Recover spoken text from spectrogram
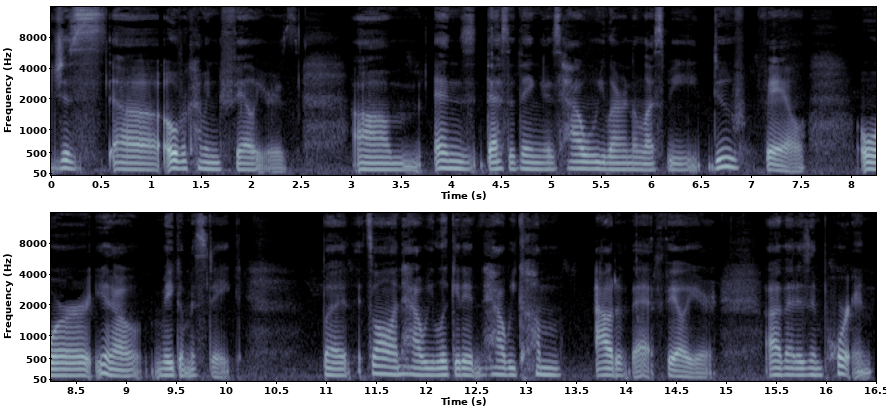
just uh, overcoming failures. Um, and that's the thing is how we learn unless we do fail or, you know, make a mistake. But it's all on how we look at it and how we come out of that failure uh, that is important.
